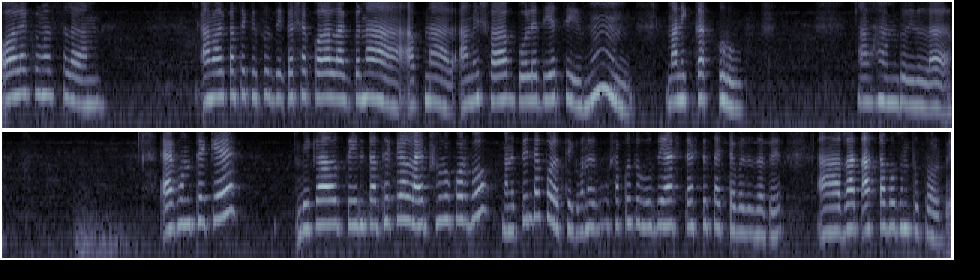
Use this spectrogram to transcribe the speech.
ওয়ালাইকুম আসসালাম। আমার কাছে কিছু জিজ্ঞাসা করা লাগবে না আপনার। আমি সব বলে দিয়েছি। হুম, মানিক কাকু। আলহামদুলিল্লাহ। এখন থেকে বিকাল তিনটা থেকে লাইভ শুরু করব। মানে তিনটার পরের থেকে মানে সব কিছু বুঝিয়ে আসতে আসতে চারটা বেজে যাবে, আর রাত আটটা পর্যন্ত চলবে।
